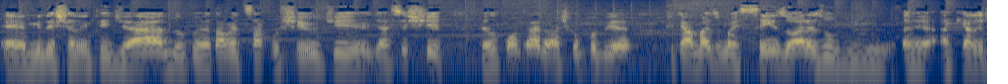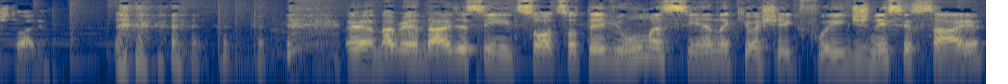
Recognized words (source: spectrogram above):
é, me deixando entediado, que eu já tava de saco cheio de, de assistir. Pelo contrário, eu acho que eu poderia ficar mais umas seis horas ouvindo é, aquela história. é, na verdade, assim, só, só teve uma cena que eu achei que foi desnecessária,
